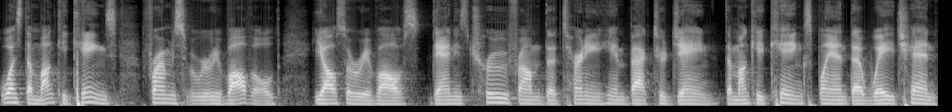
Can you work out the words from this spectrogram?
Once the Monkey King's frames revolved, he also revolves Danny's true from the turning him back to Jane. The Monkey King explained that Wei Chen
